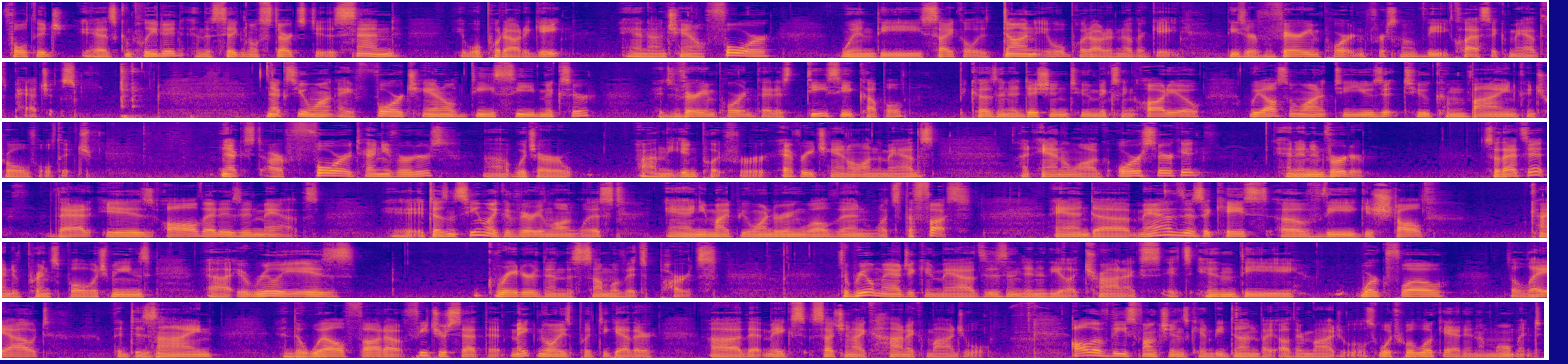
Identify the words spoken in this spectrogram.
voltage has completed and the signal starts to descend, it will put out a gate. And on channel 4, when the cycle is done, it will put out another gate. These are very important for some of the classic maths patches. Next, you want a four channel DC mixer. It's very important that it's DC coupled because, in addition to mixing audio, we also want to use it to combine control voltage. Next are four attenuverters, uh, which are on the input for every channel on the maths, an analog OR circuit, and an inverter. So that's it. That is all that is in maths. It doesn't seem like a very long list, and you might be wondering, well, then what's the fuss? And uh, maths is a case of the Gestalt kind of principle, which means uh, it really is greater than the sum of its parts. The real magic in maths isn't in the electronics, it's in the workflow, the layout, the design, and the well thought out feature set that Make Noise put together uh, that makes such an iconic module. All of these functions can be done by other modules, which we'll look at in a moment,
